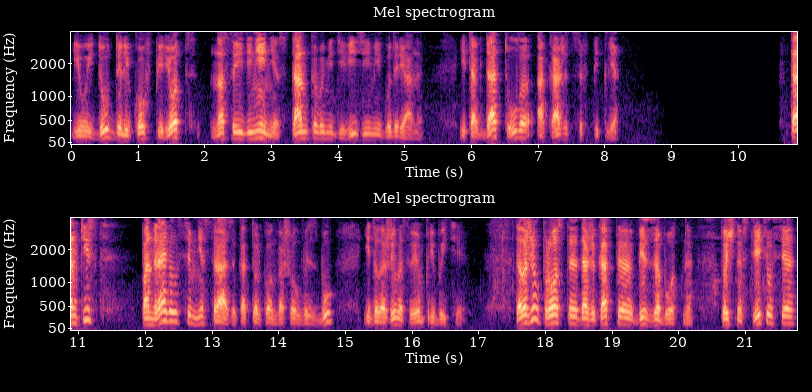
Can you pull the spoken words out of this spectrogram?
и уйдут далеко вперед на соединение с танковыми дивизиями Гудериана. И тогда Тула окажется в петле. Танкист понравился мне сразу, как только он вошел в избу и доложил о своем прибытии. Доложил просто, даже как-то беззаботно. Точно встретился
